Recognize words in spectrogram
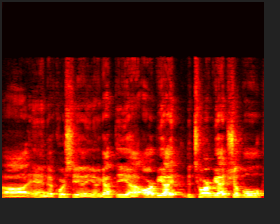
Uh, and of course, you know, got the uh, RBI, the two RBI triple,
